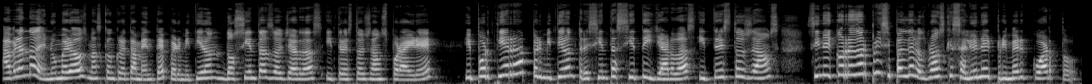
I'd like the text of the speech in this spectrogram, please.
Hablando de números, más concretamente, permitieron 202 yardas y 3 touchdowns por aire. Y por tierra permitieron 307 yardas y 3 touchdowns sin el corredor principal de los Browns que salió en el primer cuarto.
